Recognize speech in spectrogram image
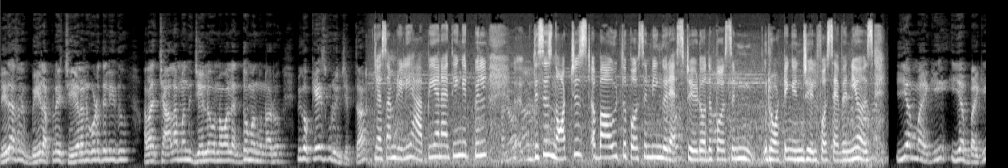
లేదా అసలు బెయిల్ అప్లై చేయాలని కూడా తెలియదు అలా చాలా మంది జైల్లో ఉన్న వాళ్ళు ఎంతో మంది ఉన్నారు. మీకు ఒక కేసు గురించి చెప్తా. I'm really happy, and I think it will. Uh, this is not just about the person being arrested or the person rotting in jail for seven years. ఈ అమ్మాయికి ఈ అబ్బాయికి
